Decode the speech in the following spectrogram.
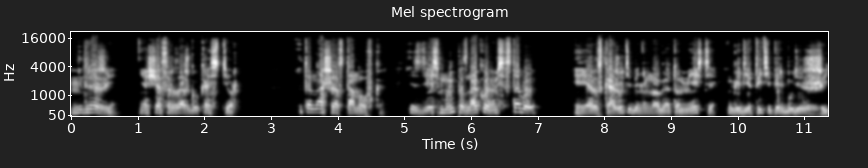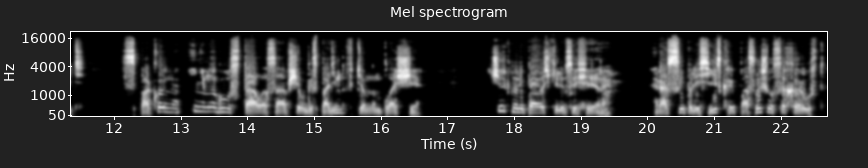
«Не дрожи, я сейчас разожгу костер. Это наша остановка. Здесь мы познакомимся с тобой. И я расскажу тебе немного о том месте, где ты теперь будешь жить. Спокойно и немного устало сообщил господин в темном плаще. Чиркнули палочки Люцифера. Рассыпались искры, послышался хруст.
